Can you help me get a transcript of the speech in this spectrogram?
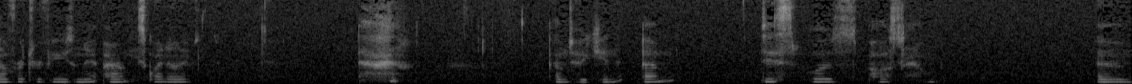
I've read reviews on it apparently it's quite nice I'm joking um this was passed down um,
